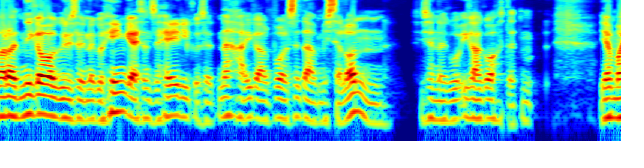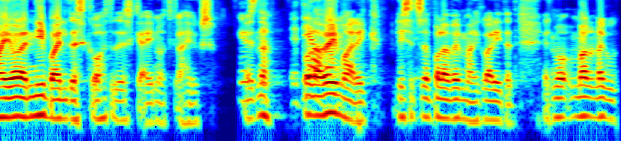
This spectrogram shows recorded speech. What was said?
ma arvan, et niikaua, kui sul nagu hinges on see helgus, et näha igal pool seda, mis seal on, siis on nagu iga koht, et ja ma ei ole nii paljudes kohtades käinud kahjuks. Et noh pole hea- võimalik, lihtsalt seda pole võimalik valida, et, et ma, ma nagu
